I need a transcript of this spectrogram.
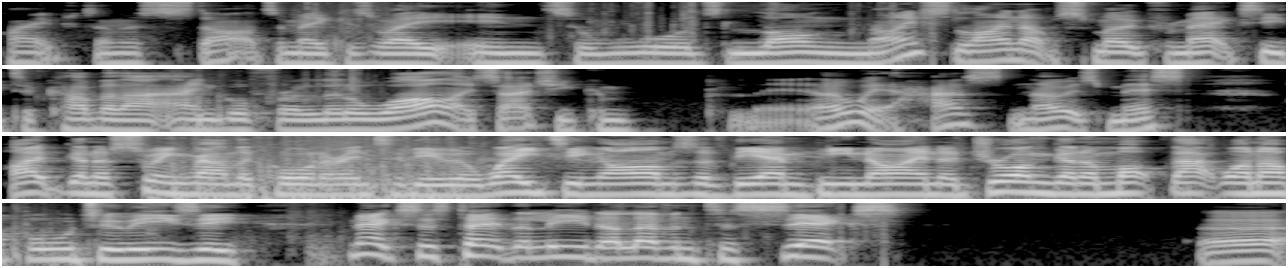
Hype's going to start to make his way in towards long. Nice lineup smoke from Exy to cover that angle for a little while. It's actually complete. Oh, it has. No, it's missed. Hype going to swing around the corner into the awaiting arms of the MP9. Adron going to mop that one up all too easy. Nexus take the lead 11 to 6. Uh,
